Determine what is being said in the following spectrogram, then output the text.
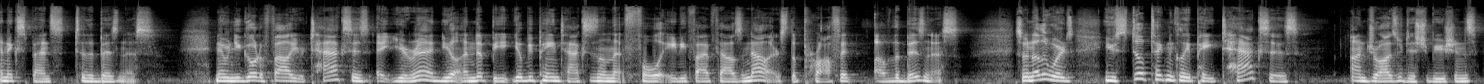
an expense to the business. Now, when you go to file your taxes at year end, you'll end up be, you'll be paying taxes on that full $85,000, the profit of the business. So, in other words, you still technically pay taxes on draws or distributions.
